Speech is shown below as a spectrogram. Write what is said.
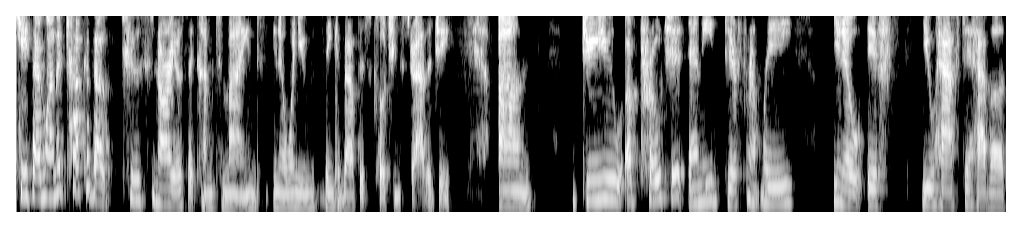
Keith, I want to talk about two scenarios that come to mind, you know, when you think about this coaching strategy. Um, do you approach it any differently? You know, if you have to have a,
